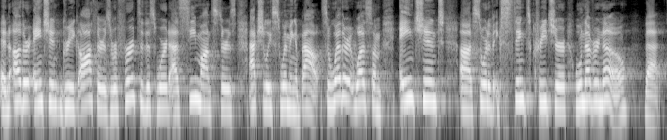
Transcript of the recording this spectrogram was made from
and other ancient Greek authors refer to this word as sea monsters actually swimming about. So whether it was some ancient uh, sort of extinct creature, we'll never know that.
